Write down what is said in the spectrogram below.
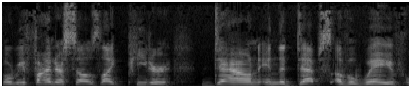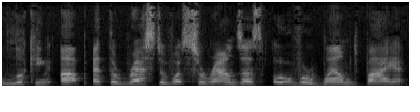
Lord, we find ourselves like Peter down in the depths of a wave, looking up at the rest of what surrounds us, overwhelmed by it.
